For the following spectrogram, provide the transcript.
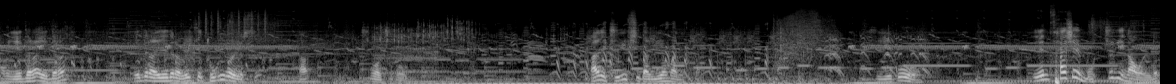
어, 얘들아 얘들아? 얘들아 얘들아 왜 이렇게 독이 걸렸어? 아 죽어 죽어. 빨리 죽입시다 위험하니까 죽이고 얘는 사실 못 죽이나 원래?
